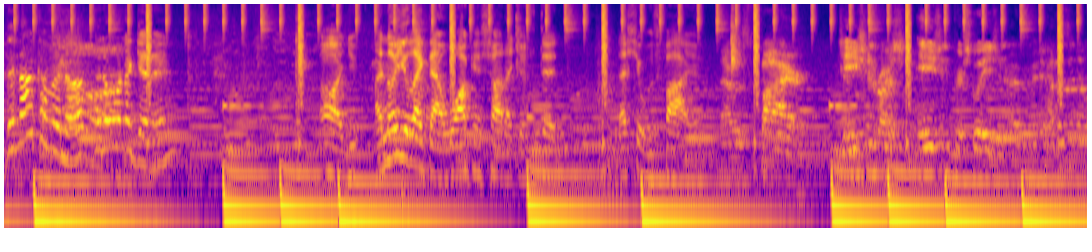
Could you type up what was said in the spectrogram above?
They're not coming up. They don't want to get in. Oh, you, I know you like that walking shot I just did. That shit was fire. That was fire. Asian, Asian persuasion over here.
